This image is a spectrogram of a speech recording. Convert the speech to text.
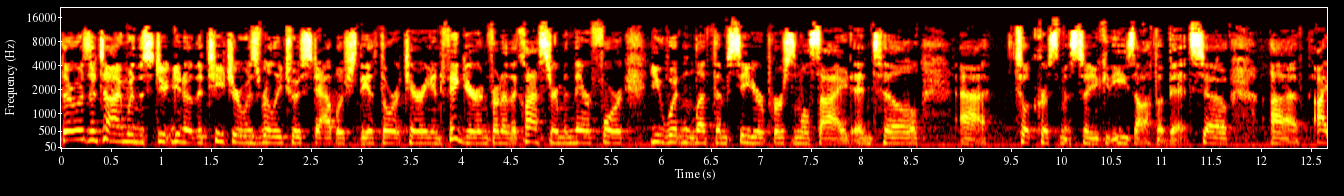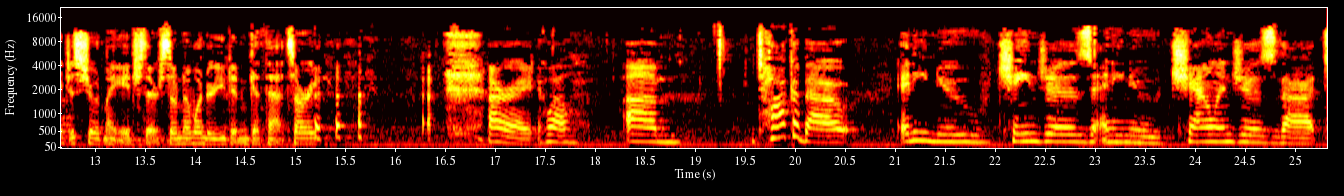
There was a time when the stu- you know the teacher was really to establish the authoritarian figure in front of the classroom, and therefore you wouldn't let them see your personal side until uh, till Christmas, so you could ease off a bit. So uh, I just showed my age there, so no wonder you didn't get that. Sorry. All right. Well, um, talk about any new changes, any new challenges that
